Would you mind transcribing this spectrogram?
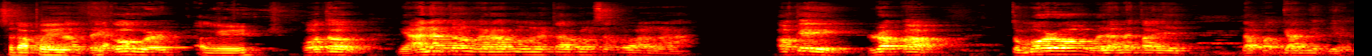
So, dapat, ang takeover. okay. Oto, ni ana tong Arabo nga nagtabang sa kuha nga. Okay, wrap up. Tomorrow, wala na tayo dapat gamit yan.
